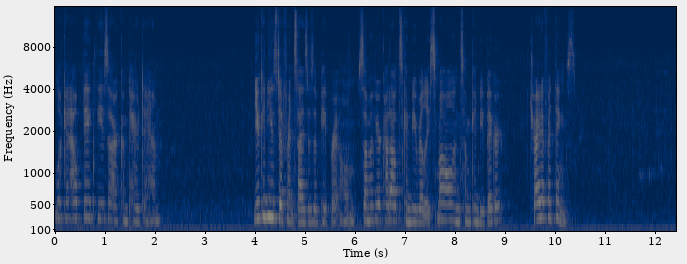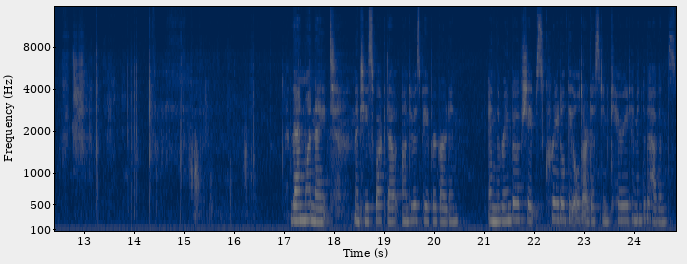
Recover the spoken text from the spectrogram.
Look at how big these are compared to him. You can use different sizes of paper at home. Some of your cutouts can be really small and some can be bigger. Try different things. Then one night, Matisse walked out onto his paper garden, and the rainbow of shapes cradled the old artist and carried him into the heavens.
